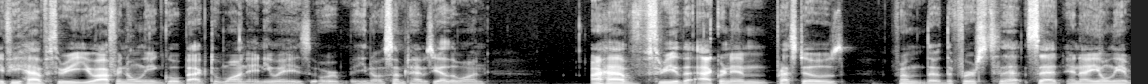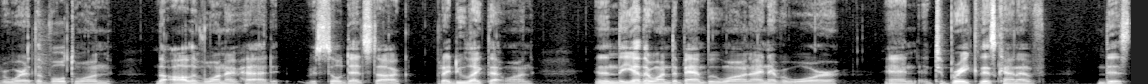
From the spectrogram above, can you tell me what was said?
if you have three, you often only go back to one anyways, or you know sometimes the other one. I have three of the acronym Prestos from the the first set, and I only ever wear the Volt one. The olive one I've had is still dead stock, but I do like that one. And then the other one, the bamboo one, I never wore. And to break this kind of this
